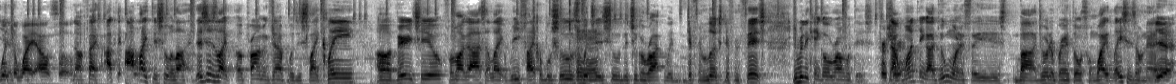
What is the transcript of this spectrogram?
with Yeah. the white outsole. No, facts. I, think I like this shoe a lot. This is like a prime example, just like clean, uh, very chill. For my guys that like recyclable shoes, which Mm-hmm. is shoes that you can rock with different looks, different fits, you really can't go wrong with this. For now, sure. one thing I do want to say is by Jordan Brand throwing some white laces on that. Yeah.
